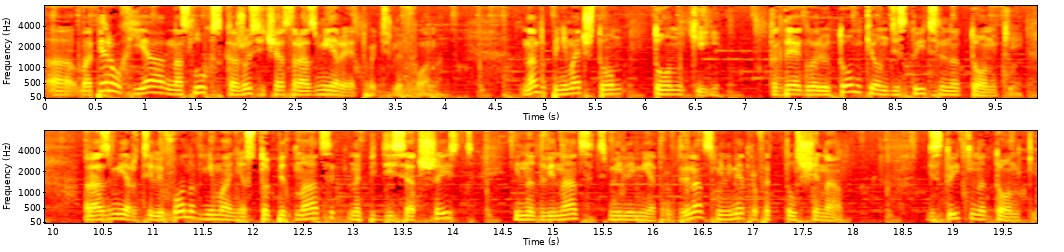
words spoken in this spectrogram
Э, во-первых, я на слух скажу сейчас размеры этого телефона. Надо понимать, что он тонкий. Когда я говорю тонкий, он действительно тонкий. Размер телефона, внимание, 115 на 56 и на 12 миллиметров. 12 миллиметров это толщина. Действительно тонкий.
